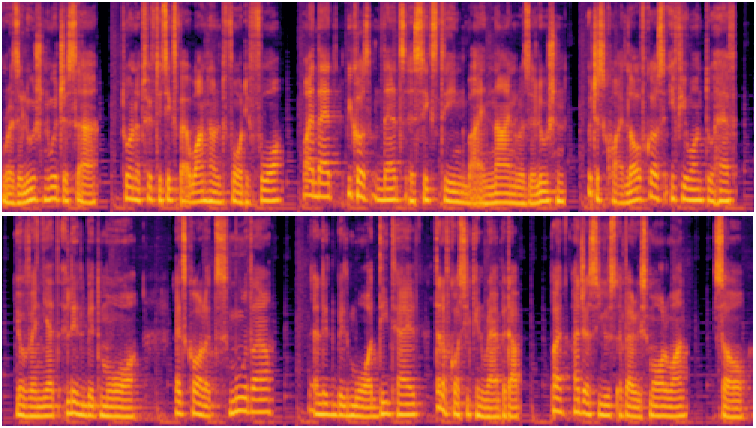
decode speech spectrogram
resolution which is uh, 256 by 144. Why that? Because that's a 16 by 9 resolution which is quite low of course if you want to have your vignette a little bit more let's call it smoother a little bit more detailed then of course you can ramp it up but I just used a very small one so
